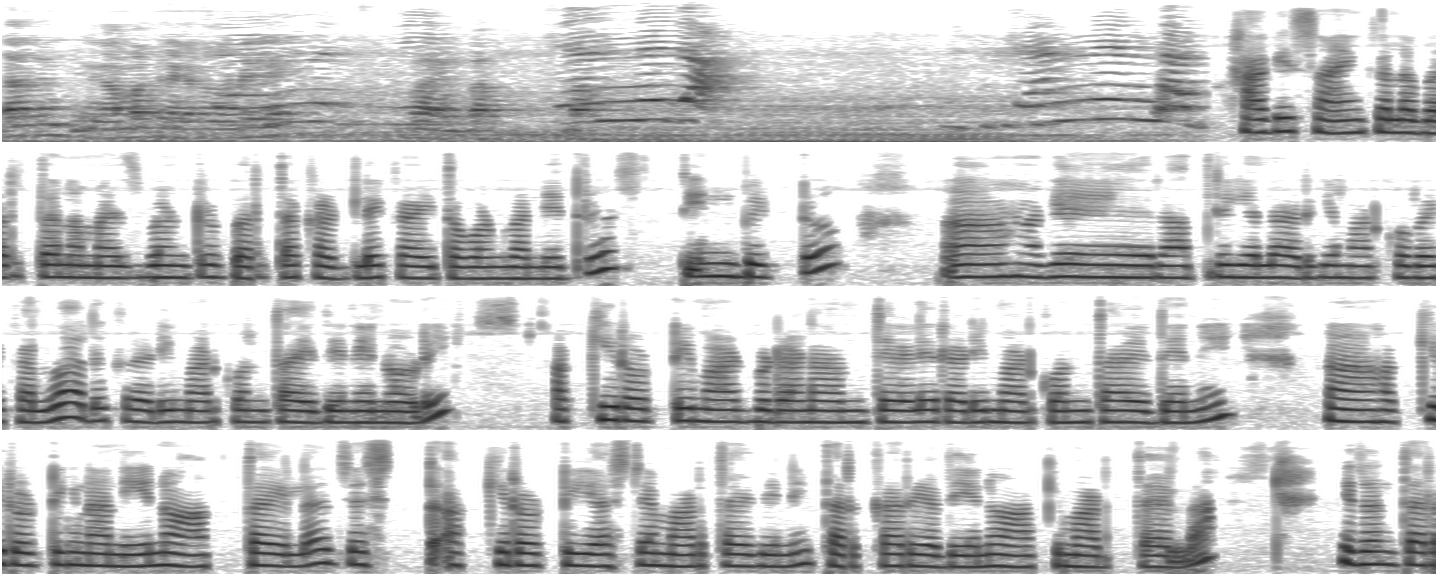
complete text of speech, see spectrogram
ನಾ ತಿಂತೀನಿ ಅಮ್ಮ ತಿನ್ನಕ ನೋಡಿ ಬಾ ಇಲ್ಲಿ ಬಾ ಬಾ ಹಾಗೆ ಸಾಯಂಕಾಲ ಬರ್ತಾ ನಮ್ಮ ಹಸ್ಬೆಂಡ್ರು ಬರ್ತಾ ಕಡಲೆಕಾಯಿ ತೊಗೊಂಡು ಬಂದಿದ್ರು. ತಿಂದ್ಬಿಟ್ಟು ಹಾಗೆ ರಾತ್ರಿಗೆಲ್ಲ ಅಡುಗೆ ಮಾಡ್ಕೋಬೇಕಲ್ವಾ? ಅದಕ್ಕೆ ರೆಡಿ ಮಾಡ್ಕೊತಾ ಇದ್ದೀನಿ ನೋಡಿ. ಅಕ್ಕಿ ರೊಟ್ಟಿ ಮಾಡಿಬಿಡೋಣ ಅಂತೇಳಿ ರೆಡಿ ಮಾಡ್ಕೊತಾ ಇದ್ದೀನಿ. ಅಕ್ಕಿ ರೊಟ್ಟಿಗೆ ನಾನೇನು ಹಾಕ್ತಾ ಇಲ್ಲ. ಜಸ್ಟ್ ಅಕ್ಕಿ ರೊಟ್ಟಿ ಅಷ್ಟೇ ಮಾಡ್ತಾ ಇದ್ದೀನಿ. ತರಕಾರಿ ಅದೇನು ಹಾಕಿ ಮಾಡ್ತಾ ಇಲ್ಲ. ಇದೊಂಥರ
